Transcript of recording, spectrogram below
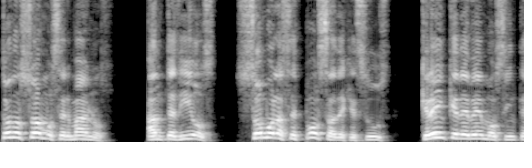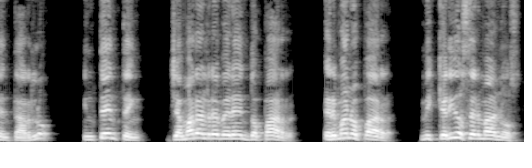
todos somos hermanos ante Dios. Somos las esposas de Jesús. ¿Creen que debemos intentarlo? Intenten llamar al reverendo Par. Hermano Par, mis queridos hermanos,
